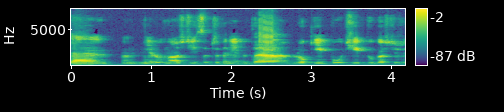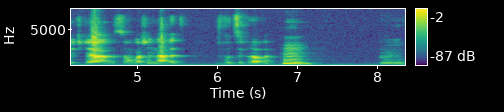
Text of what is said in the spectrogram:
te nierówności, czy te, nie, te luki płci w długości życia są właśnie nawet dwucyfrowe. Hmm. Mm.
